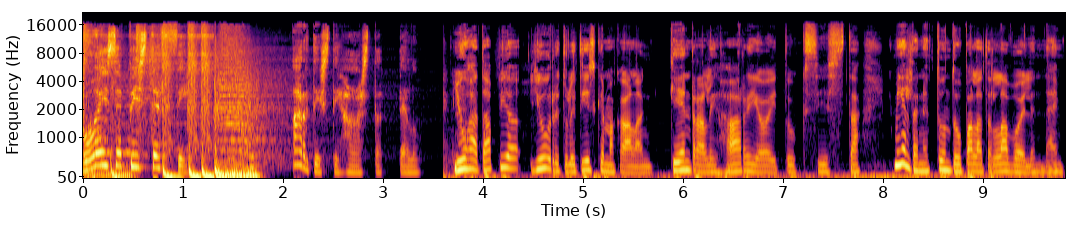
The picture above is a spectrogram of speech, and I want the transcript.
Voise.fi. Artistihaastattelu. Juha Tapio juuri tuli Tiskelmäkaalan kenraaliharjoituksista. Miltä nyt tuntuu palata lavoille näin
